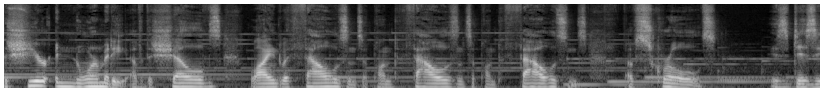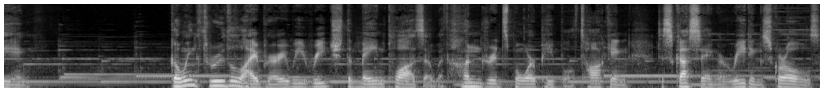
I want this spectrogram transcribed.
The sheer enormity of the shelves, lined with thousands upon thousands upon thousands of scrolls, is dizzying. Going through the library, we reach the main plaza with hundreds more people talking, discussing, or reading scrolls.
